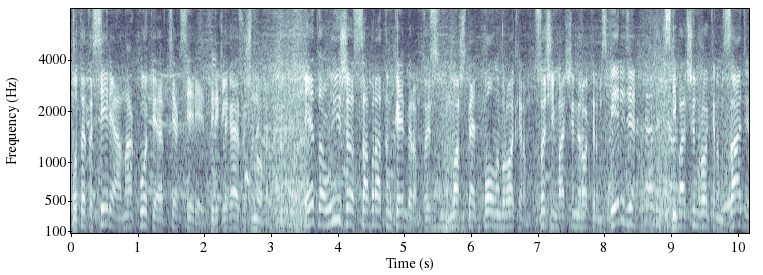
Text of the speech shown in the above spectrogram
вот эта серия, она копия тех серий, перекликается очень много. Это лыжа с обратным кембером, то есть, можно сказать, полным рокером, с очень большими рокером спереди, с небольшим рокером сзади,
